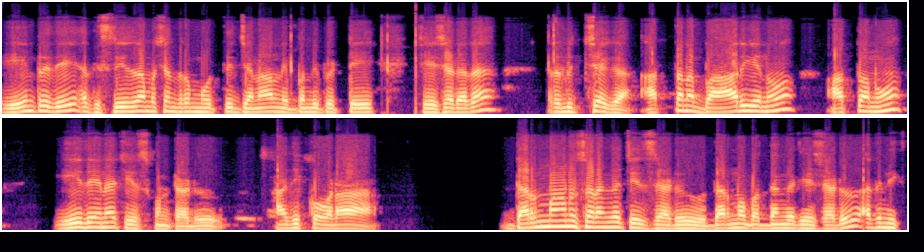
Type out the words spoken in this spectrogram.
ఏంటిది? అది శ్రీరామచంద్రమూర్తి జనాలను ఇబ్బంది పెట్టి చేశాడరా రుచ్చేగా అతని భార్యను అతను ఏదైనా చేసుకుంటాడు. అది కూడా. ధర్మానుసారంగా చేశాడు ధర్మబద్ధంగా చేశాడు. అది నీకు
